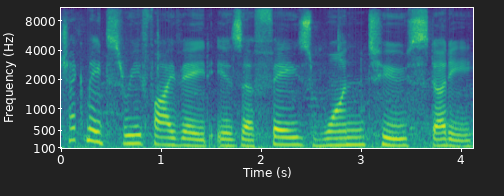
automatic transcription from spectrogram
Checkmate 358 is a phase 1-2 study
